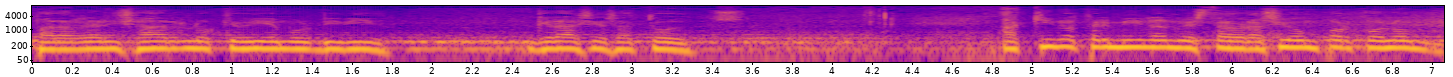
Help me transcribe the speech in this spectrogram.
para realizar lo que hoy hemos vivido. Gracias a todos. Aquí no termina nuestra oración por Colombia.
